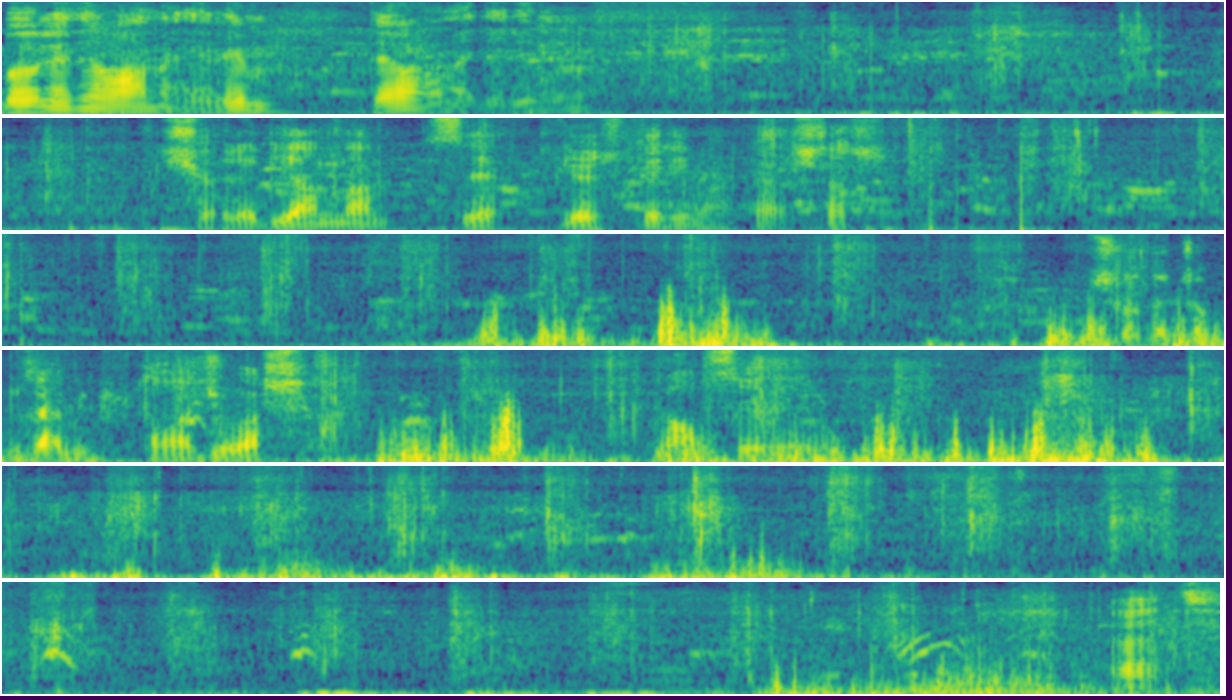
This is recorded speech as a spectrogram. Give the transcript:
Böyle devam edelim. Devam edelim. Şöyle bir yandan size göstereyim arkadaşlar. Şurada çok güzel bir tut ağacı var. Tavsiye ederim. Evet,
